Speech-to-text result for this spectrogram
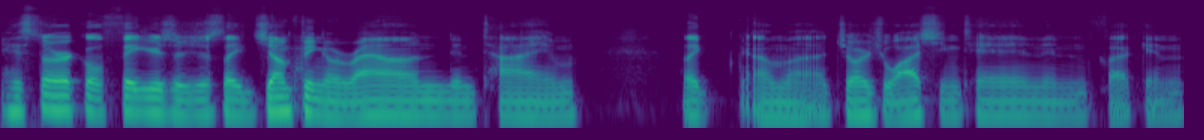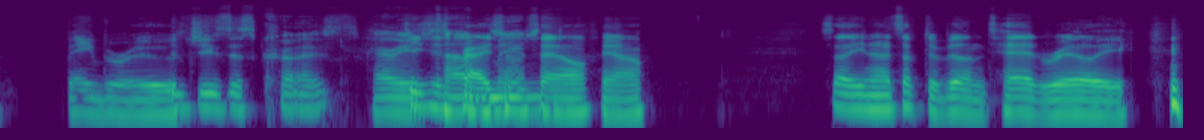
historical figures are just like jumping around in time, like um, uh, George Washington and fucking Babe Ruth. Jesus Christ. Harriet Jesus Tubman. Christ himself, yeah. So you know, it's up to Bill and Ted, really.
